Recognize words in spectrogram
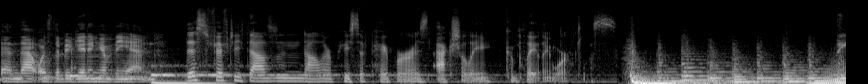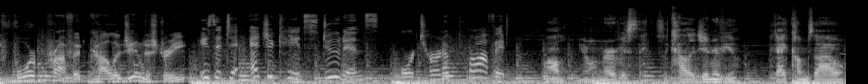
and that was the beginning of the end. This $50,000 piece of paper is actually completely worthless. The for profit college industry Is it to educate students or turn a profit? I'm, you know, nervous. Like, it's a college interview. The guy comes out,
